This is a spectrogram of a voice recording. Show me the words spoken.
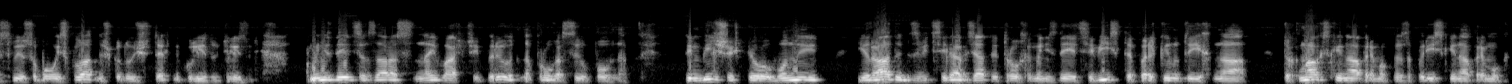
свій особовий склад, не шкодуючи техніку, лізуть, лізуть. Мені здається, зараз найважчий період напруга сил повна. Тим більше, що вони і радив звідсіля взяти трохи, мені здається, військ та перекинути їх на Токмакський напрямок, на Запорізький напрямок.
